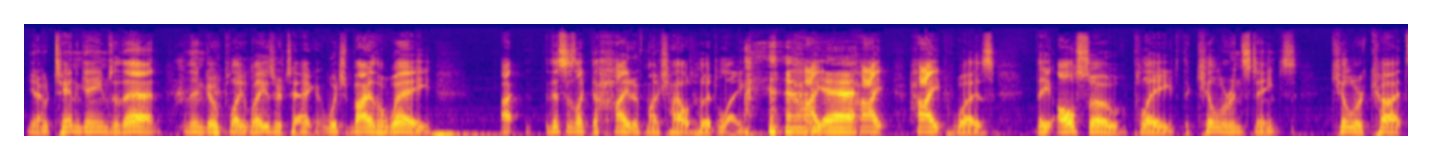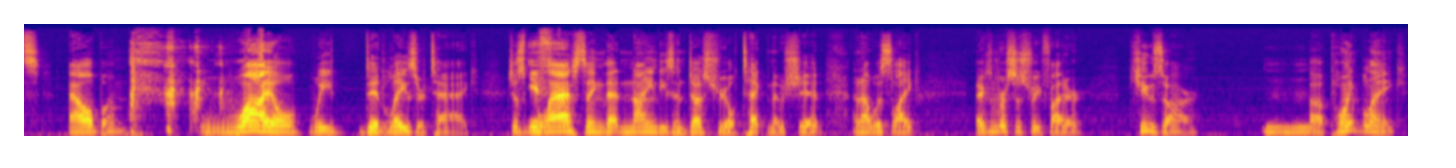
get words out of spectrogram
you know 10 games of that and then go play laser tag which by the way I, this is like the height of my childhood like hype, Yeah. hype hype was they also played the Killer Instincts Killer Cuts album while we did laser tag just If- blasting that 90s industrial techno shit and I was like X versus Street Fighter Qzar Mhm. uh, Point Blank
